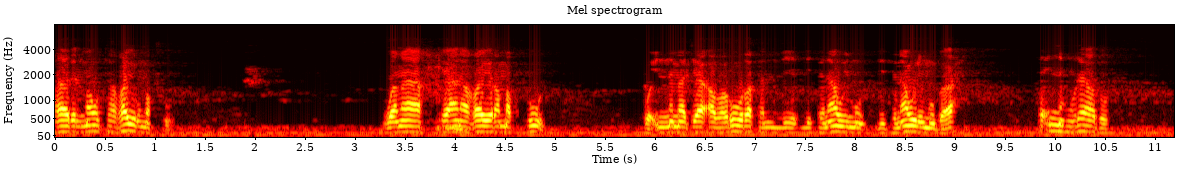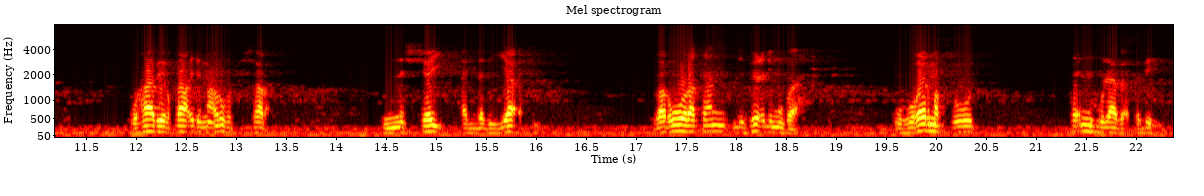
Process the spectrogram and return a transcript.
هذا الموت غير مقصود. وما كان غير مقصود. وإنما جاء ضرورة لتناول لتناول المباح فإنه لا يضر. وهذه القاعدة معروفة في الشرع. إن الشيء الذي يأتي ضرورة لفعل مباح وهو غير مقصود فإنه لا بأس به.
